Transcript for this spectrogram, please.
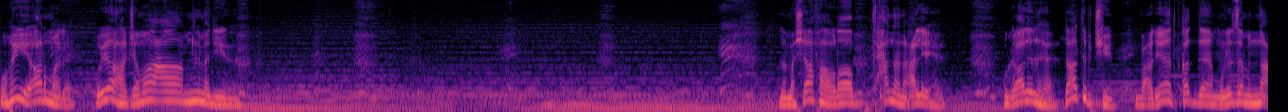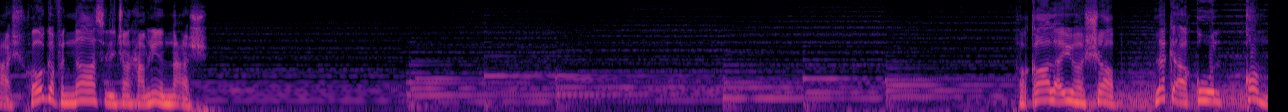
وهي أرملة وياها جماعة من المدينة. لما شافها الرب تحنن عليها وقال لها لا تبكين. بعدين تقدم ولزم النعش. فوقف الناس اللي كان حاملين النعش. فقال أيها الشاب لك أقول قم.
